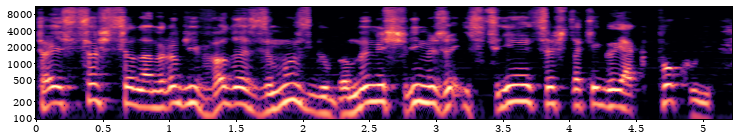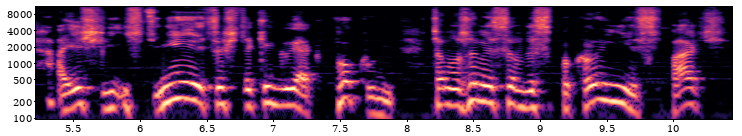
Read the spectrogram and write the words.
To jest coś, co nam robi wodę z mózgu, bo my myślimy, że istnieje coś takiego jak pokój. A jeśli istnieje coś takiego jak pokój, to możemy sobie spokojnie spać,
